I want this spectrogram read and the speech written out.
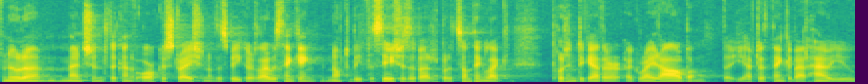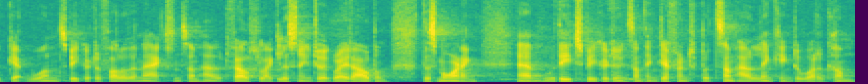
Fionnuala mentioned the kind of orchestration of the speakers. I was thinking, not to be facetious about it, but it's something like putting together a great album that you have to think about how you get one speaker to follow the next. And somehow it felt like listening to a great album this morning, um, with each speaker doing something different, but somehow linking to what had come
